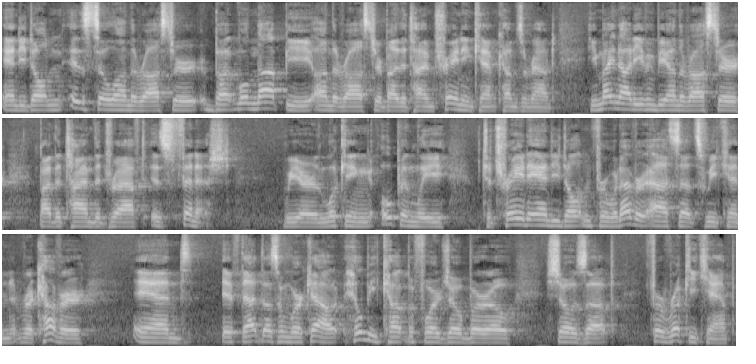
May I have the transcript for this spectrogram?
Andy Dalton is still on the roster, but will not be on the roster by the time training camp comes around. He might not even be on the roster by the time the draft is finished. We are looking openly to trade Andy Dalton for whatever assets we can recover. And if that doesn't work out, he'll be cut before Joe Burrow shows up for rookie camp.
